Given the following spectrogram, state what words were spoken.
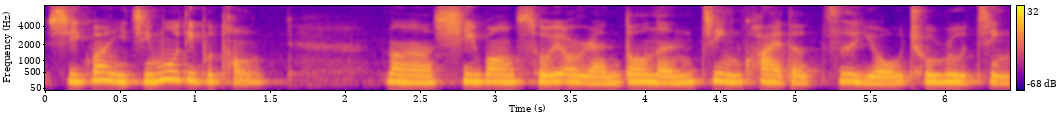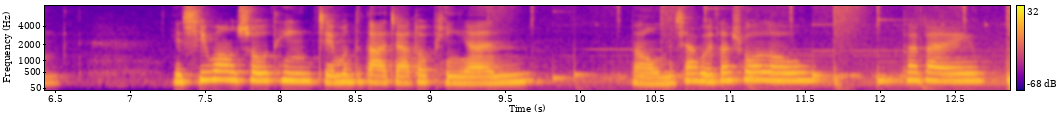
习惯以及目的不同。那希望所有人都能尽快的自由出入境，也希望收听节目的大家都平安。那我们下回再说喽，拜拜。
